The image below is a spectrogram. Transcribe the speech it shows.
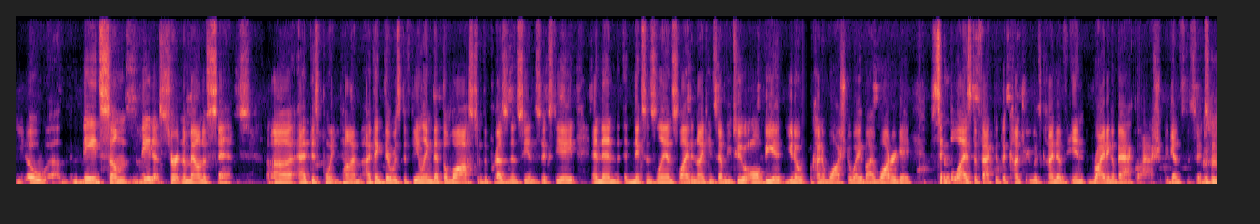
you know, uh, made some made a certain amount of sense. Uh, at this point in time. I think there was the feeling that the loss of the presidency in 68 and then Nixon's landslide in 1972, albeit, you know, kind of washed away by Watergate, symbolized the fact that the country was kind of in riding a backlash against the 60s. Mm-hmm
